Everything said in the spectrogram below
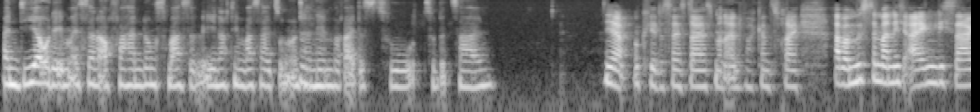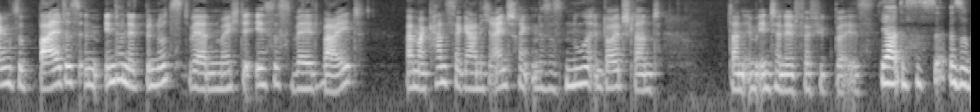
an dir oder eben ist dann auch Verhandlungsmasse, je nachdem, was halt so ein Unternehmen mhm. bereit ist zu, zu bezahlen. Ja, okay, das heißt, da ist man einfach ganz frei. Aber müsste man nicht eigentlich sagen, sobald es im Internet benutzt werden möchte, ist es weltweit? Weil man kann es ja gar nicht einschränken, dass es nur in Deutschland dann im Internet verfügbar ist. Ja, das ist also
